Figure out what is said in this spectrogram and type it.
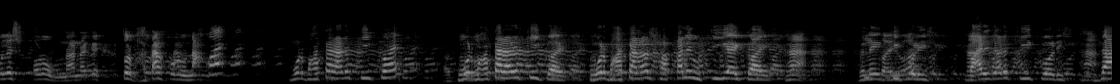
বলে সরম না নাগে তোর ভাতার কোনো না কয়? মোর ভাতার আর কি কয়? মোর ভাতার আর কি কয়? মোর ভাতার আর সকালে উঠিয়াই কয়। হ্যাঁ বলে কি? করিস? হ্যাঁ। বাড়ি ধরে কি করিস? হ্যাঁ। যা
